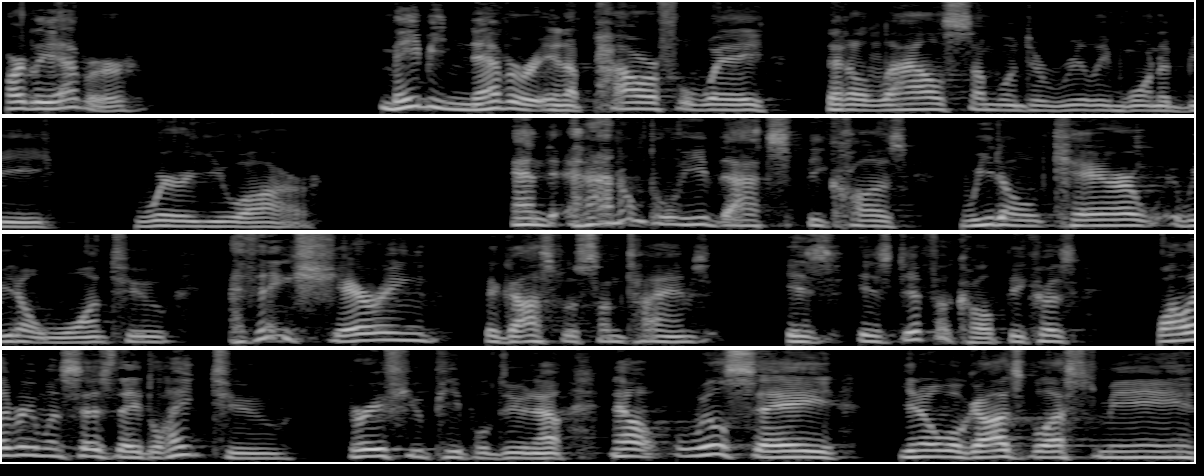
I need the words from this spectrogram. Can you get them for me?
Hardly ever. Maybe never in a powerful way that allows someone to really want to be where you are. And, and I don't believe that's because we don't care, we don't want to. I think sharing the gospel sometimes is, is difficult because while everyone says they'd like to, very few people do. Now, now we'll say you know, well, God's blessed me,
